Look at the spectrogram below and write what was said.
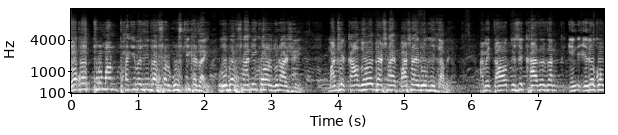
লগত প্রমাণ ফাঁকিবাজি ব্যবসার গোষ্ঠী খেজাই। ওই ব্যবসা আমি করার জন্য আসিনি। মানুষের কাজ হবে বাসায় বাসায় রোগী যাবে। আমি দাওয়াত দিয়েছি খাওয়াতে যান এরকম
